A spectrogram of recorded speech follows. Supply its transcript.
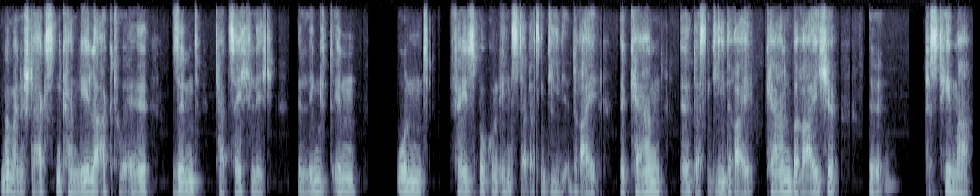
Ne, meine stärksten Kanäle aktuell sind tatsächlich LinkedIn und Facebook und Insta. Das sind die drei äh, Kern, äh, das sind die drei Kernbereiche. Äh, das Thema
